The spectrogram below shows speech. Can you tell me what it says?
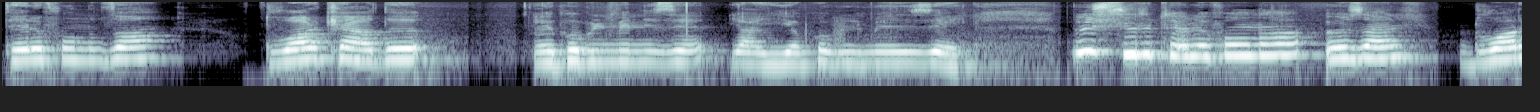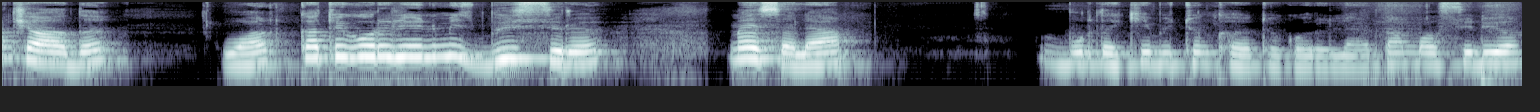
telefonunuza duvar kağıdı yapabilmenizi yani yapabilmenizi değil. Bir sürü telefona özel duvar kağıdı var. Kategorilerimiz bir sürü. Mesela buradaki bütün kategorilerden bahsediyor.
